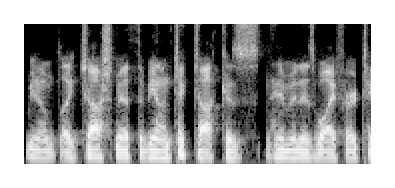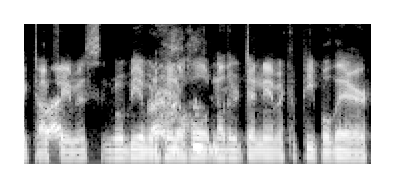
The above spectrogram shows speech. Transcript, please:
you know, like Josh Smith to be on TikTok because him and his wife are TikTok Right. famous and we'll be able to hit a whole another dynamic of people there.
